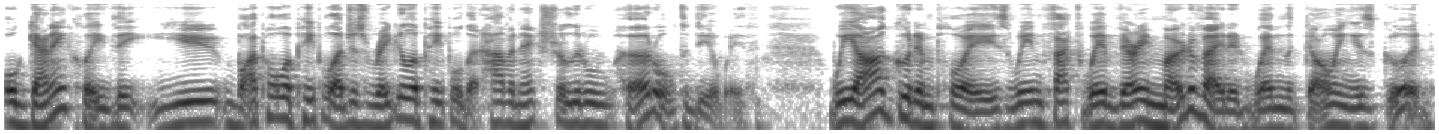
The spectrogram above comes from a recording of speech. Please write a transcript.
organically that you bipolar people are just regular people that have an extra little hurdle to deal with. We are good employees. We, in fact, we're very motivated when the going is good.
